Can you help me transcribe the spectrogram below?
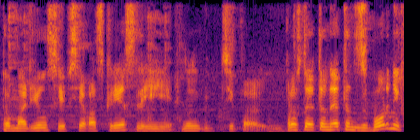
помолился, и все воскресли. И, ну, типа, просто это, это сборник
